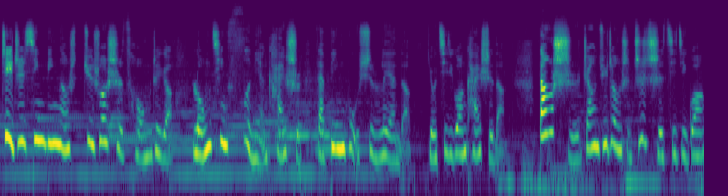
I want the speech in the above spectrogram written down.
这支新兵呢，据说是从这个隆庆四年开始在兵部训练的，由戚继光开始的。当时张居正是支持戚继光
